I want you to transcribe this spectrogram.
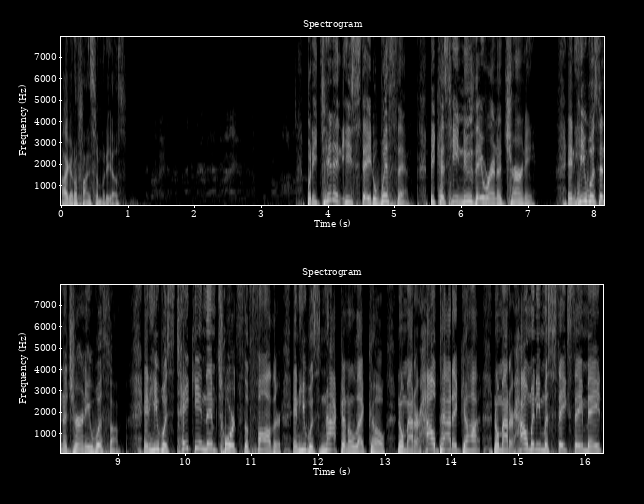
I got to find somebody else. But he didn't. He stayed with them because he knew they were in a journey and he was in a journey with them. And he was taking them towards the father. And he was not going to let go. No matter how bad it got no matter how many mistakes they made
